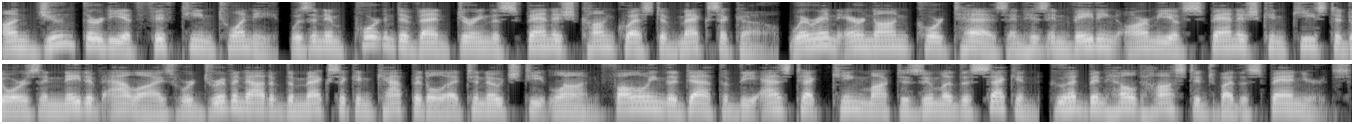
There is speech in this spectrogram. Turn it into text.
on June 30, 1520, was an important event during the Spanish conquest of Mexico, wherein Hernán Cortés and his invading army of Spanish conquistadors and native allies were driven out of the Mexican capital at Tenochtitlan following the death of the Aztec king Moctezuma II, who had been held hostage by the Spaniards.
